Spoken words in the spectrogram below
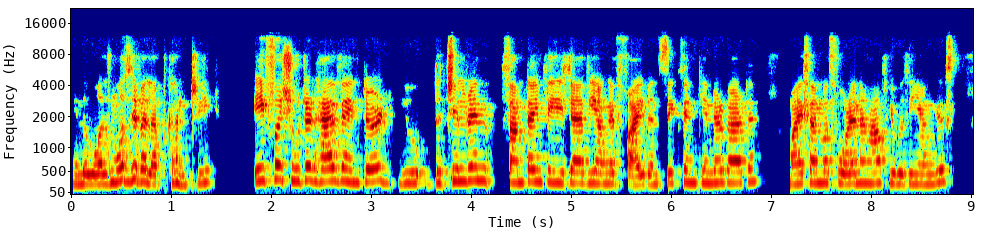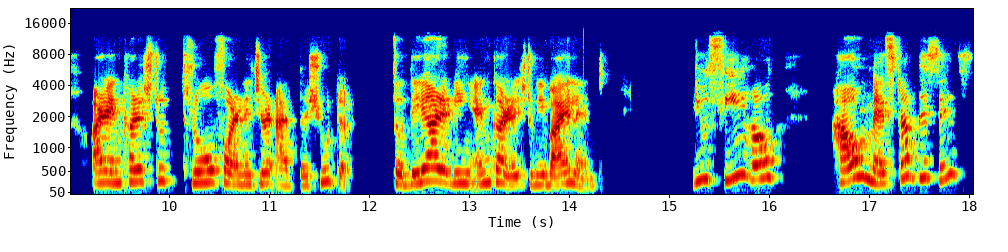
in the world's most developed country. If a shooter has entered, you the children sometimes aged as young as five and six in kindergarten. My son was four and a half; he was the youngest. Are encouraged to throw furniture at the shooter. So they are being encouraged to be violent you see how how messed up this is?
